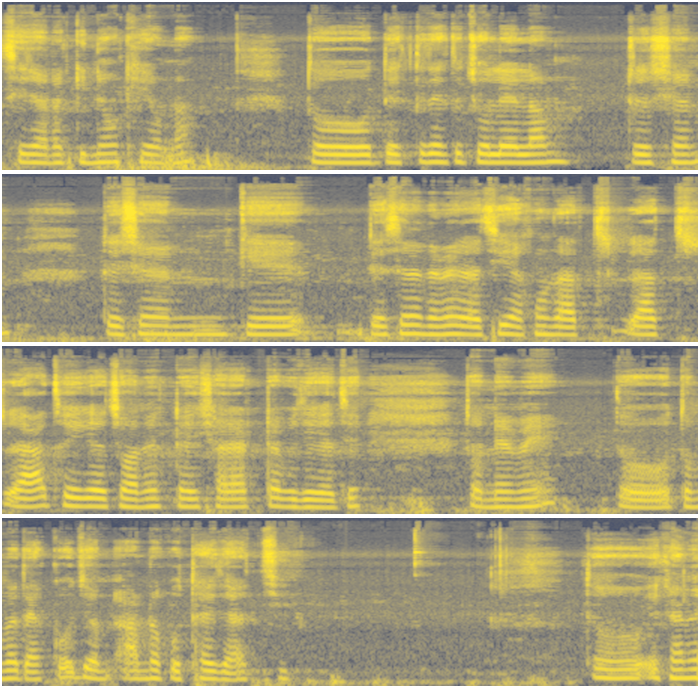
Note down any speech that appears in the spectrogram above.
সে যেন কিনেও খেও না। তো দেখতে দেখতে চলে এলাম স্টেশন। স্টেশনকে, স্টেশনে নেমে গেছি। এখন রাত রাত রাত হয়ে গেছে অনেকটাই, সাড়ে আটটা বেজে গেছে। তো নেমে, তো তোমরা দেখো যে আমরা কোথায় যাচ্ছি। তো এখানে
